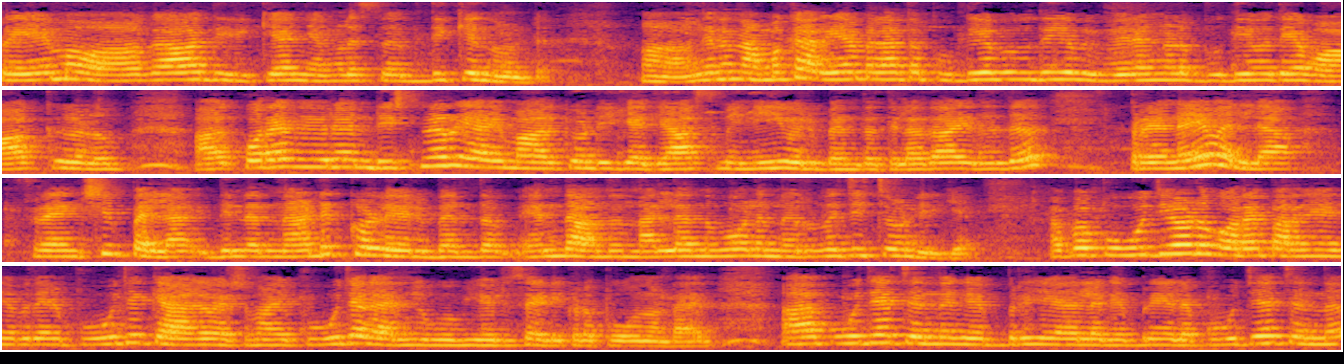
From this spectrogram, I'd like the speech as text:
പ്രേമമാകാതിരിക്കാൻ ഞങ്ങൾ ശ്രദ്ധിക്കുന്നുണ്ട്. ആ അങ്ങനെ നമുക്കറിയാൻ മേലാത്ത പുതിയ പുതിയ വിവരങ്ങളും പുതിയ പുതിയ വാക്കുകളും കുറെ വിവരം ഡിക്ഷണറി ആയി മാറിക്കൊണ്ടിരിക്കുക ജാസ്മിൻ ഈ ഒരു ബന്ധത്തിൽ. അതായത് ഇത് പ്രണയമല്ല ഫ്രണ്ട്ഷിപ്പ് അല്ല ഇതിന്റെ നടുക്കുള്ള ഒരു ബന്ധം എന്താന്ന് നല്ലതുപോലെ നിർവചിച്ചുകൊണ്ടിരിക്കുക അപ്പൊ പൂജയോട് കുറെ പറഞ്ഞു കഴിഞ്ഞപ്പോഴത്തേന് പൂജയ്ക്ക് ആകെ വിഷമായി പൂജ കരഞ്ഞു കൂവി ഒരു സൈഡിൽ കൂടെ പോകുന്നുണ്ടായിരുന്നു. ആ പൂജ ചെന്ന് ഗബ്രിയല്ല അല്ല ഗബ്രി അല്ല പൂജ ചെന്ന്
